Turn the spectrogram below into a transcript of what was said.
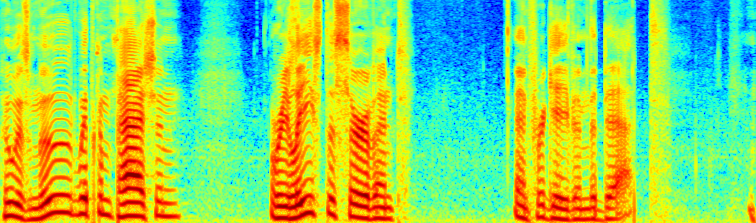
who was moved with compassion, released the servant, and forgave him the debt.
